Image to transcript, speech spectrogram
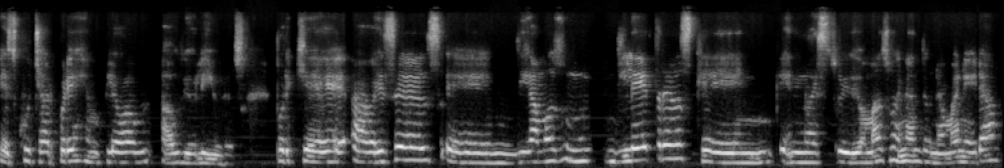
escuchar, por ejemplo, audiolibros, porque a veces, eh, digamos, letras que en, nuestro idioma suenan de una manera,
